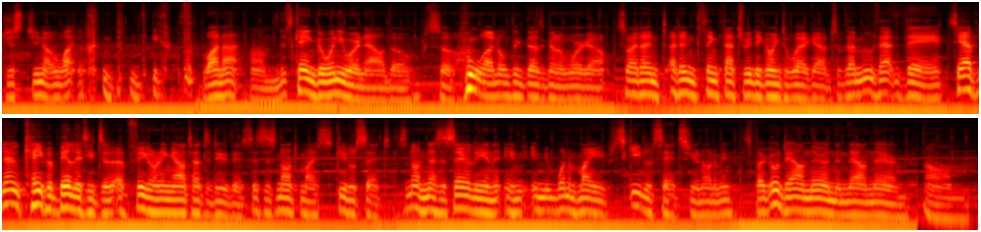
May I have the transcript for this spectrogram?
just you know, why? why not? Um, this can't go anywhere now though, so I don't think that's gonna work out. So I don't, I don't think that's really going to work out. So if I move that there, see, I have no capability to of figuring out how to do this. This is not my skill set. It's not necessarily in, in, in one of my skill sets, you know what I mean? So if I go down there and then down there, um,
